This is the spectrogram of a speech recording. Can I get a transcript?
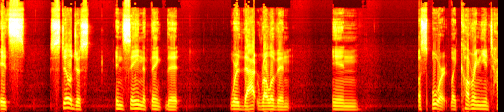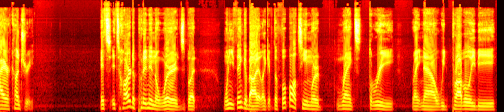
It's still just insane to think that we're that relevant in a sport, like covering the entire country. It's it's hard to put it into words, but when you think about it, like if the football team were ranked three right now, we'd probably be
